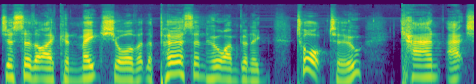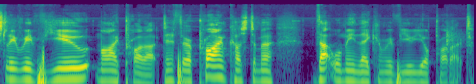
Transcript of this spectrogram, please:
just so that I can make sure that the person who I'm going to talk to can actually review my product. And if they're a Prime customer, that will mean they can review your product.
